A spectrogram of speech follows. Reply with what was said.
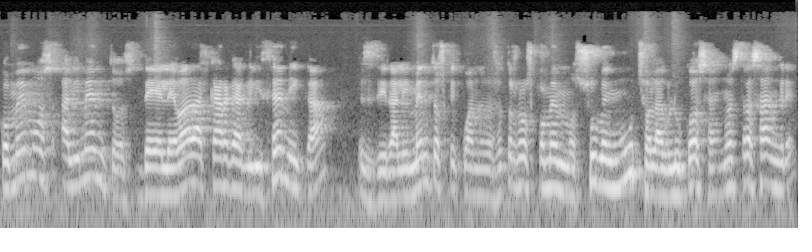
comemos alimentos de elevada carga glicémica, es decir, alimentos que cuando nosotros los comemos suben mucho la glucosa en nuestra sangre,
